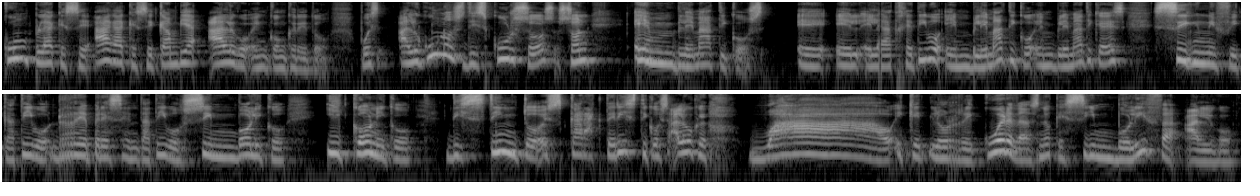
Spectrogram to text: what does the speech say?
cumpla, que se haga, que se cambie algo en concreto. Pues algunos discursos son emblemáticos. Eh, el, adjetivo emblemático, emblemática es significativo, representativo, simbólico, icónico, distinto, es característico, es algo que, wow, y que lo recuerdas, ¿no? que simboliza algo.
